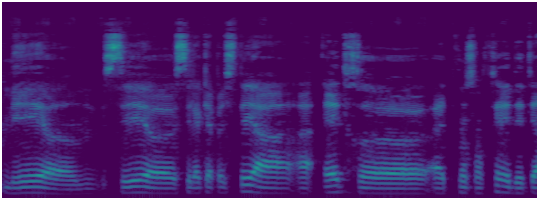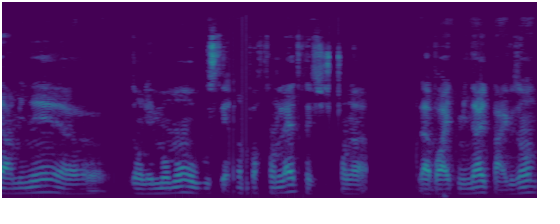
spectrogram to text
Mais euh, c'est la capacité à, être à être concentré et déterminé dans les moments où c'est important de l'être. Et si je prends la Bright Midnight par exemple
